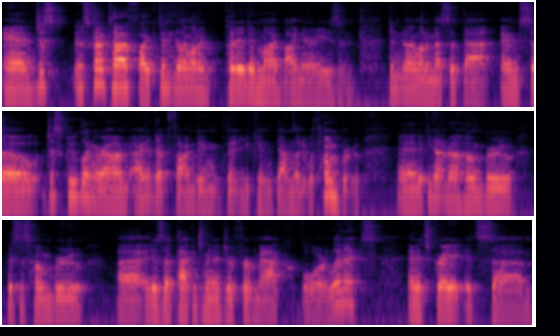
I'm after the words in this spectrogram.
And just, it was kind of tough. Like, didn't really want to put it in my binaries and didn't really want to mess with that. And so, just Googling around, I ended up finding that you can download it with Homebrew. And if you don't know Homebrew, this is Homebrew. Uh, it is a package manager for Mac or Linux, and it's great. It's um,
